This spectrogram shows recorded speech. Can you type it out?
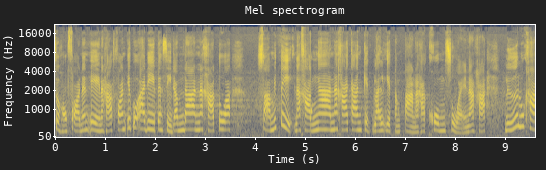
ส่วนของฟอนต์นั่นเองนะคะ ฟอนต์ FORD เป็นสีดำด้านนะคะ ตัว 3 มิตินะคะงานนะคะการเก็บรายละเอียดต่างๆนะคะคมสวยนะคะ หรือลูกค้า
